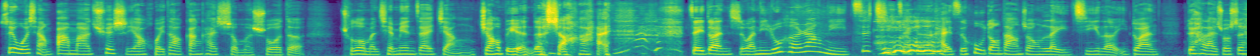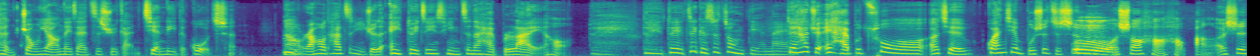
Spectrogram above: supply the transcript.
所以我想，爸妈确实要回到刚开始我们说的。除了我们前面在讲教别人的小孩 这一段之外，你如何让你自己在跟孩子互动当中累积了一段对他来说是很重要内在秩序感建立的过程？然后，然后他自己觉得，哎，对这件事情真的还不赖哈。对对对，这个是重点嘞。对他觉得，哎，还不错哦。而且关键不是只是我收好好棒，而是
